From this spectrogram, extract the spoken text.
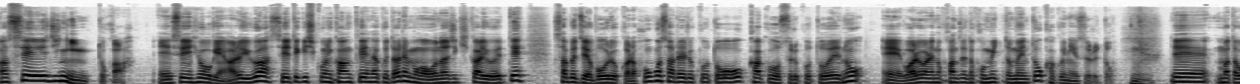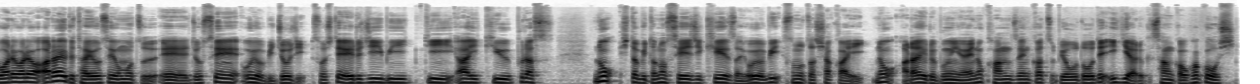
まあ、性自認とか、えー性表現、あるいは性的指向に関係なく誰もが同じ機会を得て、差別や暴力から保護されることを確保することへの、えー我々の完全なコミットメントを確認すると。うんでまた我々はあらゆる多様性を持つ、えー女性及び女児、そして LGBTIQ+ の人々の政治、経済及びその他社会のあらゆる分野への完全かつ平等で意義ある参加を確保し、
